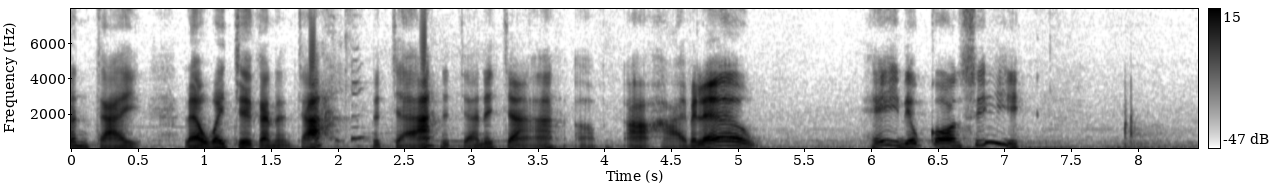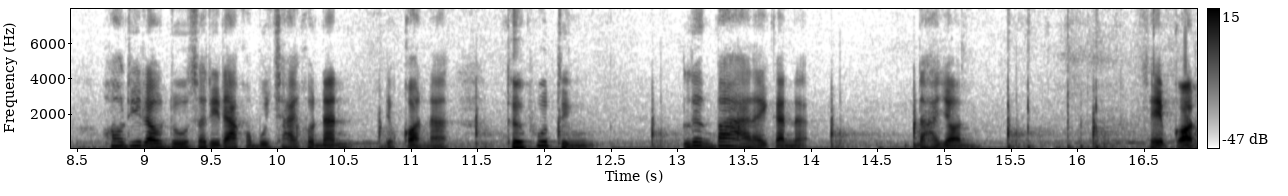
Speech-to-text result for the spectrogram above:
มั่นใจ แล้วไว้เจอกันนะจ๊ะนะจ๊ะนะจ๊ะนะจ๊ะอ่าหายไปแล้ว เฮ้ยเดี๋ยวก่อนสิห้องที่เราดูสรีระของผู้ชายคนนั้น เดี๋ยวก่อนนะ อพูดถึงเรื่องบ้าอะไรกันอะดายอนเซฟก่อน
